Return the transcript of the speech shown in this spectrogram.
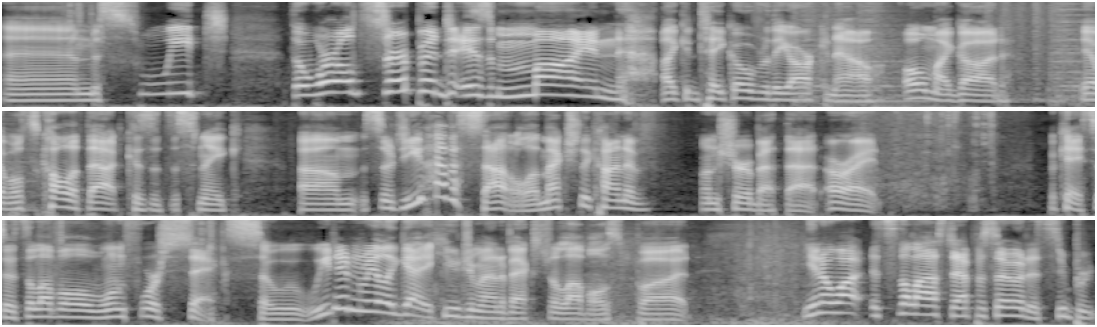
And sweet. The world serpent is mine. I can take over the ark now. Oh my god. Yeah, well, let's call it that because it's a snake. Um, so do you have a saddle? I'm actually kind of unsure about that. All right. Okay, so it's a level 146. So we didn't really get a huge amount of extra levels, but you know what? It's the last episode. It's super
